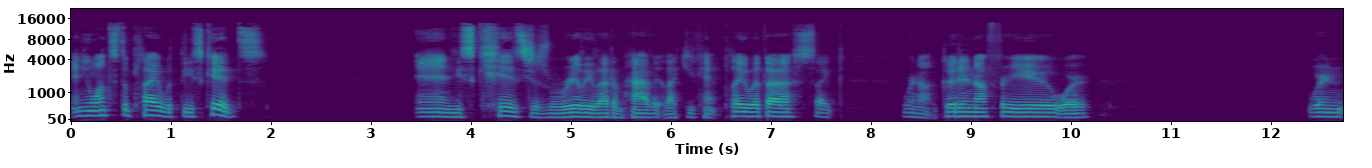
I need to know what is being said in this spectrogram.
and he wants to play with these kids. And these kids just really let him have it. Like, you can't play with us. Like, we're not good enough for you. Or, we're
